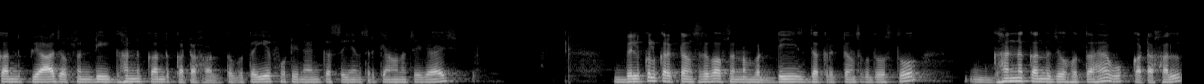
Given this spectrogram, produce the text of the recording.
कंद प्याज, ऑप्शन डी घन कंद कटहल। तो बताइए फोर्टी नाइन का सही आंसर क्या होना चाहिए गाइज़ बिल्कुल करेक्ट आंसर होगा option number D is the correct answer दोस्तों। घन कंद जो होता है वो कटहल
